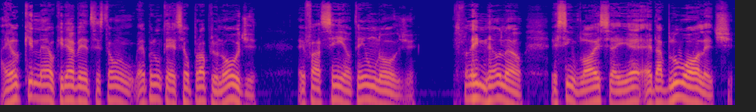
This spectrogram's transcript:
Aí eu, que, né, eu queria ver, vocês estão, aí eu perguntei, esse é o próprio Node? Ele fala, sim, eu tenho um Node. Eu falei, não, não, esse invoice aí é, é, da Blue Wallet.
